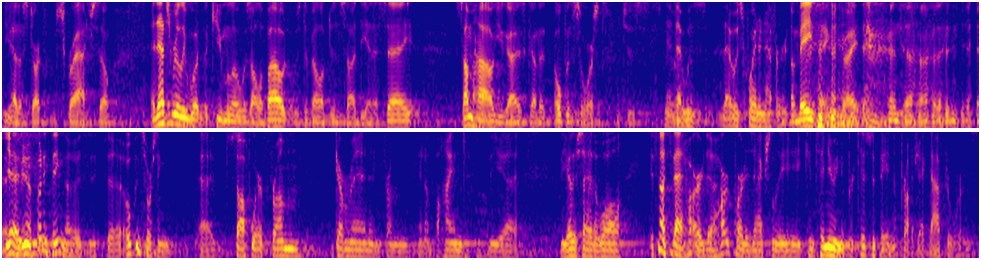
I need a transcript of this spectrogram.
you had to start from scratch. So, and that's really what Accumulo was all about. It was developed inside the NSA. Somehow, you guys got it open sourced, which is yeah, that was that was quite an effort. Amazing, right? and, uh, yeah. yeah, you know, funny thing though is that uh, open sourcing uh, software from government and from you know behind the uh, the other side of the wall, it's not that hard. The hard part is actually continuing to participate in the project afterwards.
